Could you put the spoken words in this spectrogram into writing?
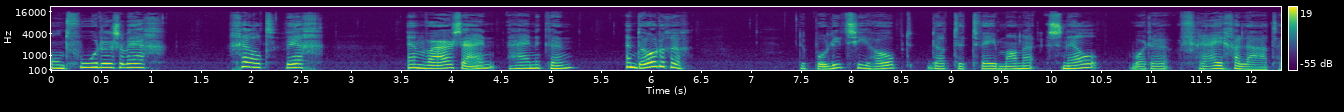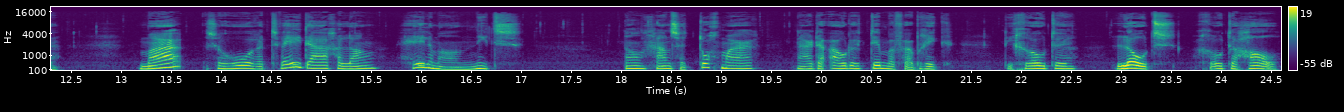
ontvoerders weg, geld weg. En waar zijn Heineken en Doderer? De politie hoopt dat de twee mannen snel worden vrijgelaten. Maar ze horen twee dagen lang helemaal niets. Dan gaan ze toch maar naar de oude timmerfabriek, die grote loods, grote hal.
